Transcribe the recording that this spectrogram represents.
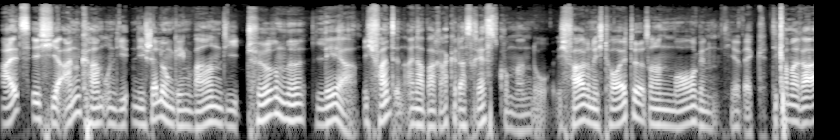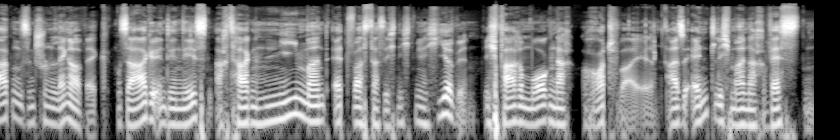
Als ich hier ankam und in die Stellung ging, waren die Türme leer. Ich fand in einer Baracke das Restkommando. Ich fahre nicht heute, sondern morgen hier weg. Die Kameraden sind schon länger weg. Sage in den nächsten acht Tagen niemand etwas, dass ich nicht mehr hier bin. Ich fahre morgen nach Rottweil, also endlich mal nach Westen.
